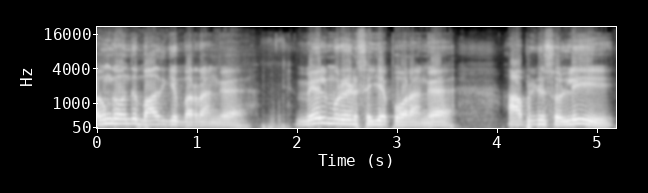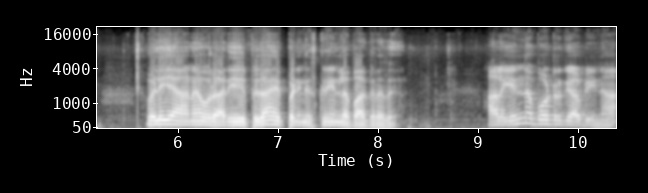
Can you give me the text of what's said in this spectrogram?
அவங்க வந்து பாதிக்கப்படுறாங்க. மேல்முறையீடு செய்ய போகிறாங்க அப்படின்னு சொல்லி வெளியான ஒரு அறிவிப்பு தான் இப்போ நீங்கள் ஸ்க்ரீனில் பார்க்குறது அதில் என்ன போட்டிருக்கு அப்படின்னா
